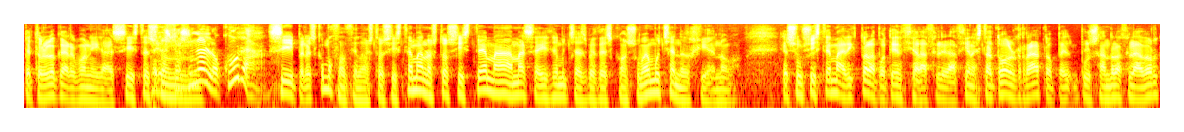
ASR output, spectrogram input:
Petróleo, carbón y gas. Sí, este pero es esto es una locura. Sí, pero es como funciona nuestro sistema. Nuestro sistema, además se dice muchas veces, consume mucha energía. No, es un sistema adicto a la potencia, a la aceleración. Está todo el rato pulsando el acelerador.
